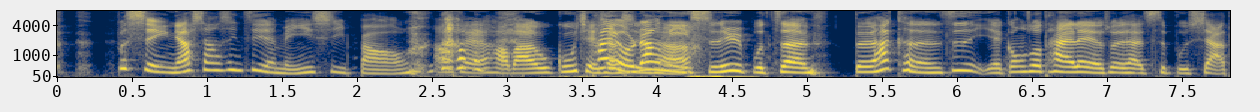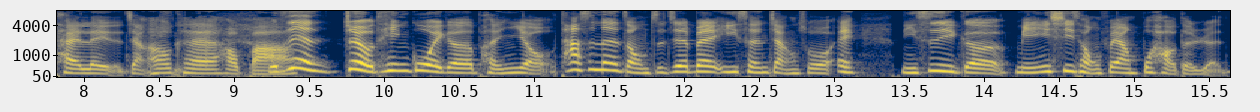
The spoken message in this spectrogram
不行，你要相信自己的免疫细胞。OK，好吧，我姑且他有让你食欲不振。对他可能是也工作太累了，所以才吃不下，太累了这样。OK，好吧。我之前就有听过一个朋友，他是那种直接被医生讲说，哎，你是一个免疫系统非常不好的人，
